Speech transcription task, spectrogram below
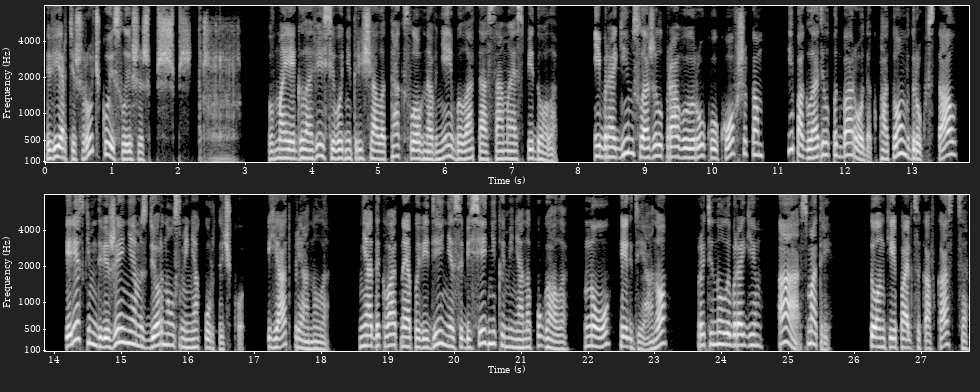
вертишь ручку и слышишь пш-пш. В моей голове сегодня трещало так, словно в ней была та самая спидола. Ибрагим сложил правую руку ковшиком и погладил подбородок, потом вдруг встал и резким движением сдернул с меня курточку. Я отпрянула. Неадекватное поведение собеседника меня напугало. «Ну, и где оно?» — протянул Ибрагим. «А, смотри». Тонкие пальцы кавказца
